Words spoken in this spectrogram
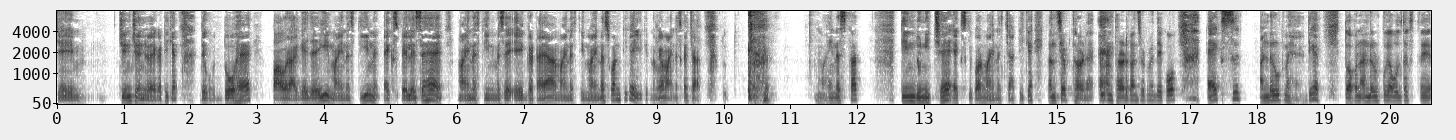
चिन्ह चेंज हो जाएगा ठीक है? देखो, दो है पावर आगे जाएगी माइनस तीन एक्स पहले से है माइनस तीन में से एक घटाया माइनस तीन माइनस वन ठीक है? ये कितना गया? माइनस का चार। तो माइनस का तीन दूनी छह एक्स की पावर माइनस चार, ठीक है? कंसेप्ट थर्ड है। थर्ड कंसेप्ट में देखो एक्स अंडर रूट में है, ठीक है? तो अपन अंडर रूट को क्या बोल सकते हैं?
